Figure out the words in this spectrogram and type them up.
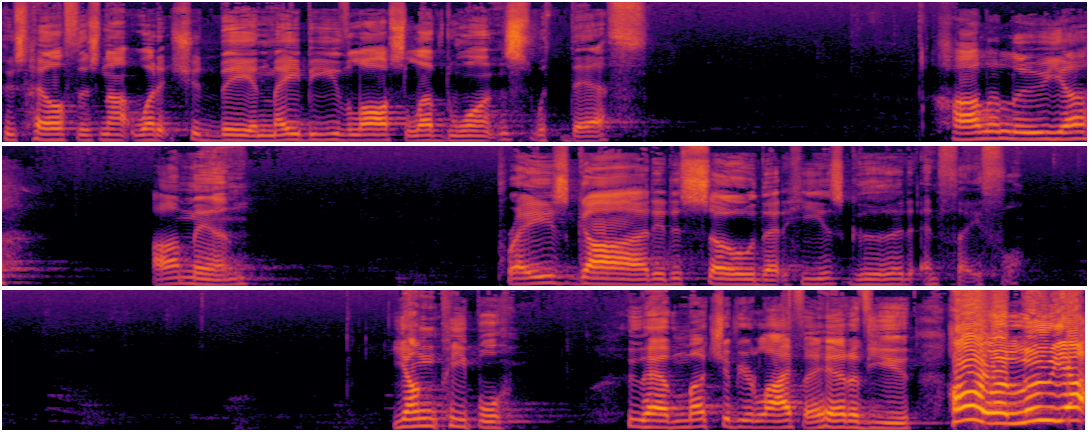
whose health is not what it should be, and maybe you've lost loved ones with death. Hallelujah. Amen. Praise God, it is so that He is good and faithful. Young people who have much of your life ahead of you. Hallelujah,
